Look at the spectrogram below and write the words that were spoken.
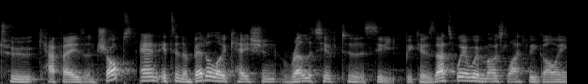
to cafes and shops and it's in a better location relative to the city because that's where we're most likely going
